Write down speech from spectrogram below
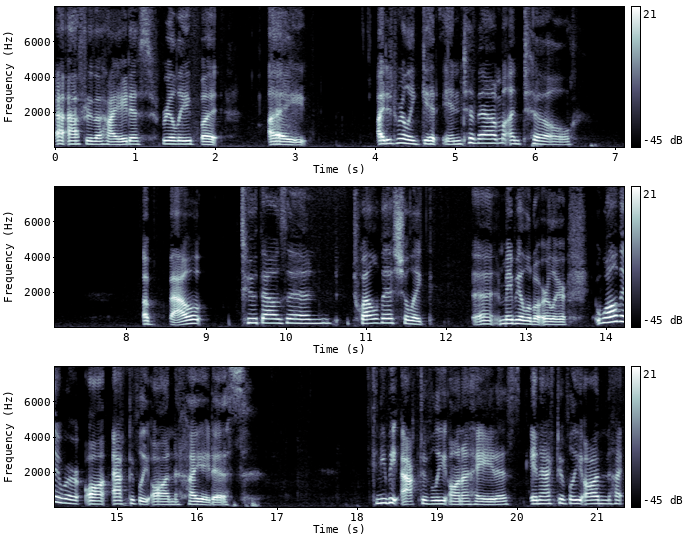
after the hiatus, really. But I I didn't really get into them until about 2012 ish, or like uh, maybe a little earlier, while they were on, actively on hiatus. Can you be actively on a hiatus? Inactively on hi-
